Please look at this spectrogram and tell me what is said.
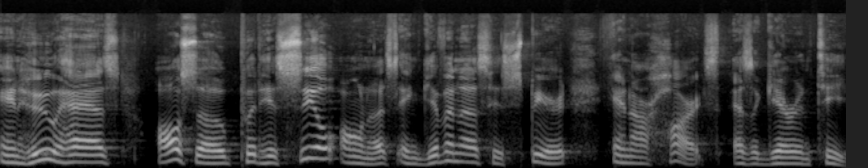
and who has also put his seal on us and given us his spirit in our hearts as a guarantee.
